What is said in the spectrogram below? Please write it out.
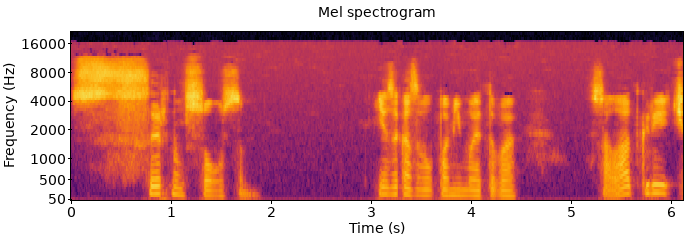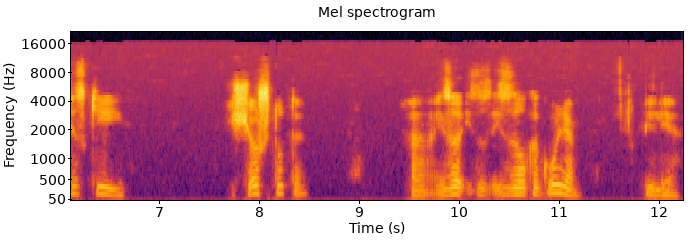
с сырным соусом. Я заказывал помимо этого салат греческий, еще что-то. А, из, из, из алкоголя пили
